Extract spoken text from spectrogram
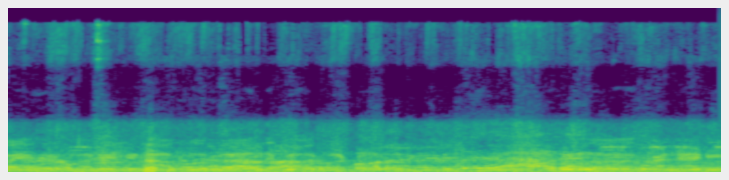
பயங்கரமாக ரேட்டு நாற்பது ரூபா அந்த கவர் மட்டும் கண்ணாடி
